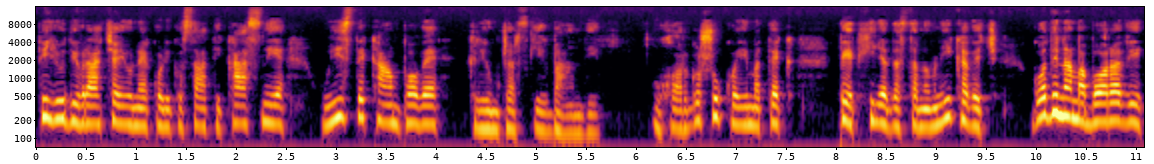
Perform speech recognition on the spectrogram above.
ti ljudi vraćaju nekoliko sati kasnije u iste kampove krijumčarskih bandi. U Horgošu, koji ima tek 5000 stanovnika, već godinama boravi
